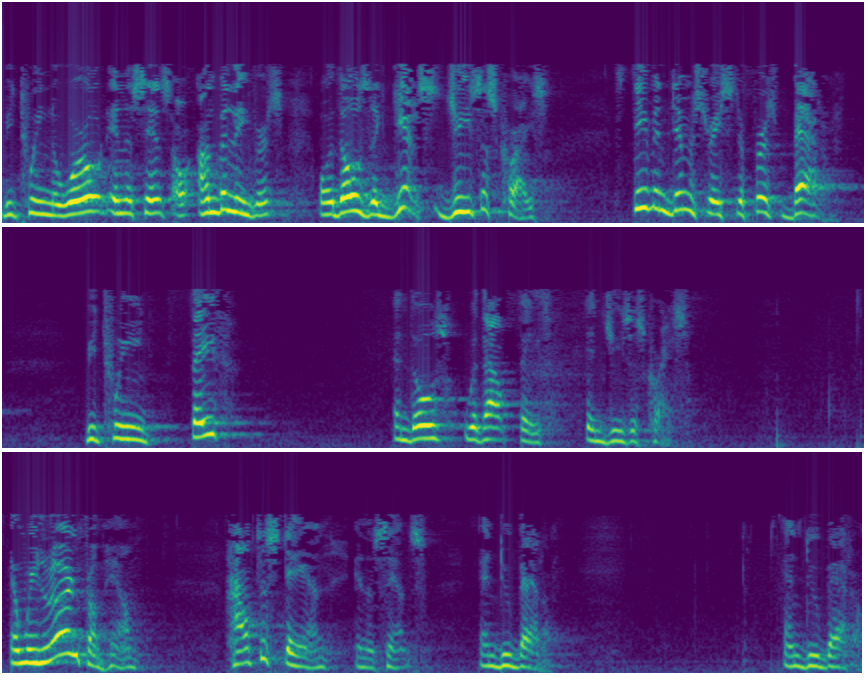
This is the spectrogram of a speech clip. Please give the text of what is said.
between the world, in a sense, or unbelievers, or those against Jesus Christ. Stephen demonstrates the first battle between faith and those without faith in Jesus Christ. And we learn from him how to stand, in a sense, and do battle. And do battle.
